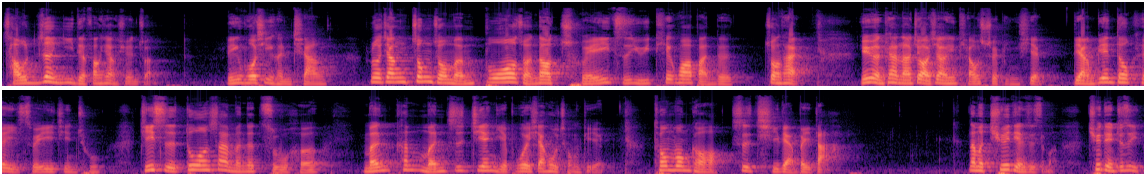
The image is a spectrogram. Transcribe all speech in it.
朝任意的方向旋转，灵活性很强。若将中轴门拨转到垂直于天花板的状态，远远看呢，就好像一条水平线，两边都可以随意进出，即使多扇门的组合。门跟门之间也不会相互重叠，通风口是其两倍大。那么缺点是什么？缺点就是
